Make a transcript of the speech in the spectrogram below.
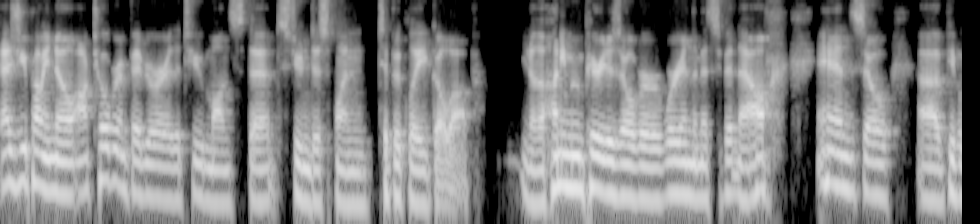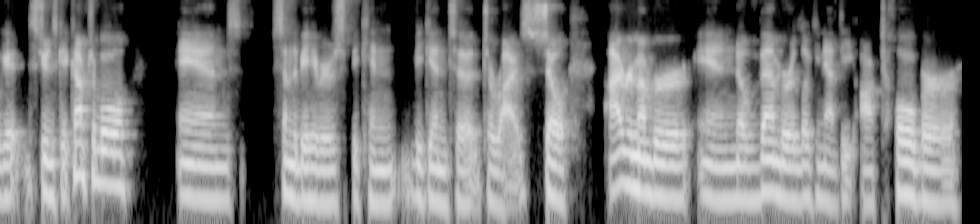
as you probably know, October and February are the two months that student discipline typically go up. You know, the honeymoon period is over. We're in the midst of it now, and so uh, people get students get comfortable, and some of the behaviors begin begin to to rise. So I remember in November looking at the October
